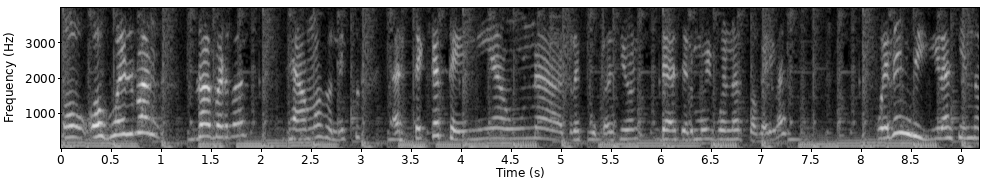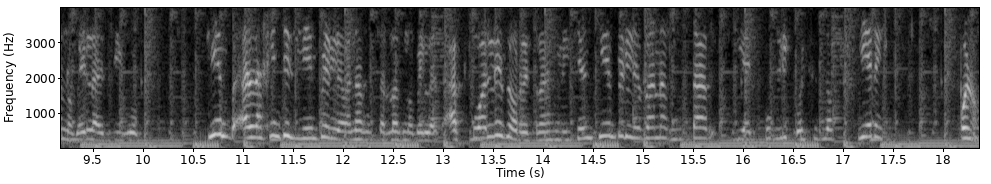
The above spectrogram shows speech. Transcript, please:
o, o vuelvan, la verdad, seamos honestos, Azteca tenía una reputación de hacer muy buenas novelas. Pueden seguir haciendo novelas, digo, a la gente siempre le van a gustar las novelas actuales o retransmisión, siempre le van a gustar y al público eso es lo que quiere. Bueno,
